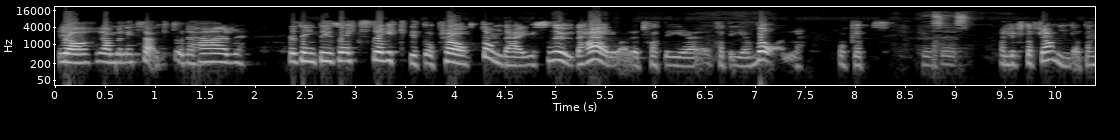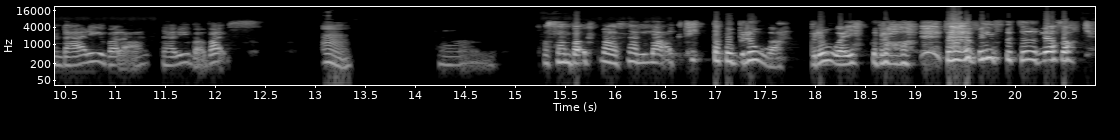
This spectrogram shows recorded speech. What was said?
Ja, ja men exakt. Och det här, jag tänkte det är så extra viktigt att prata om det här just nu, det här året, för att det är, för att det är val. Och att, Precis. att lyfta fram det, att det här är ju bara, det här är ju bara bajs. Mm. Um, och sen bara uppmana, snälla, titta på Brå bro är jättebra. Där finns det tydliga saker.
